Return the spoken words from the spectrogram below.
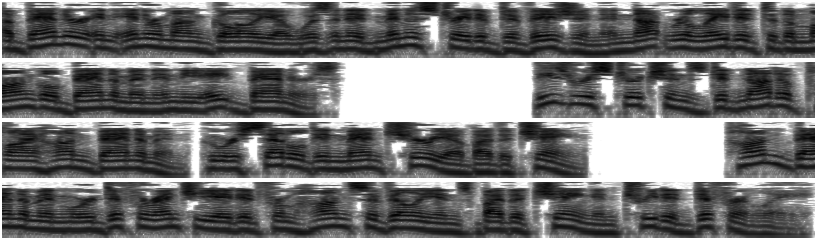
A banner in Inner Mongolia was an administrative division and not related to the Mongol bannermen in the Eight Banners. These restrictions did not apply Han bannermen, who were settled in Manchuria by the Qing. Han bannermen were differentiated from Han civilians by the Qing and treated differently.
